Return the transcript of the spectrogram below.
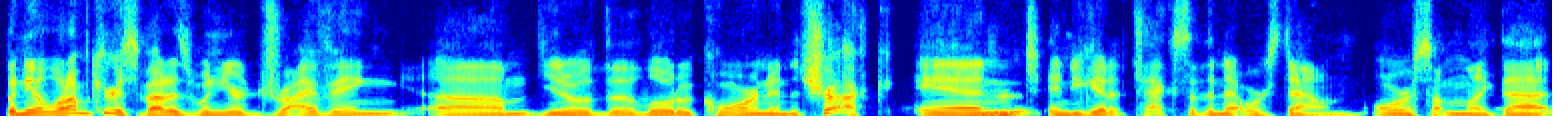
but you know what I'm curious about is when you're driving um you know the load of corn in the truck and mm-hmm. and you get a text that the network's down or something like that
